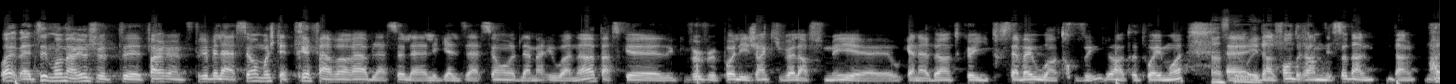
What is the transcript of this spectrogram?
Ouais, ben tu sais, moi, Mario, je vais te faire une petite révélation. Moi, j'étais très favorable à ça, la légalisation de la marijuana, parce que veut, veut pas les gens qui veulent en fumer euh, au Canada, en tout cas, ils savaient où en trouver, là, entre toi et moi. Euh, et dans le fond, de ramener ça dans, dans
